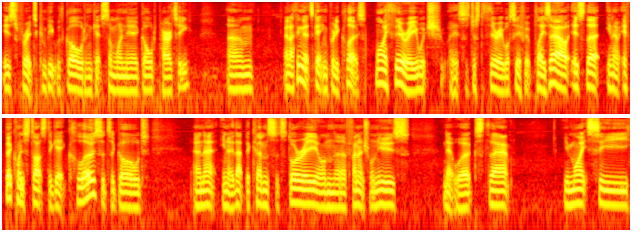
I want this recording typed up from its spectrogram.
is for it to compete with gold and get somewhere near gold parity. Um, and I think that's getting pretty close. My theory, which is just a theory, we'll see if it plays out, is that you know if Bitcoin starts to get closer to gold, and that you know that becomes a story on the financial news networks that you might see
